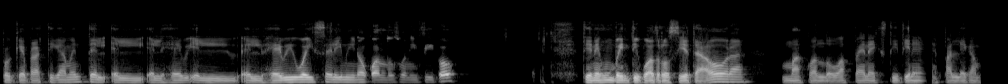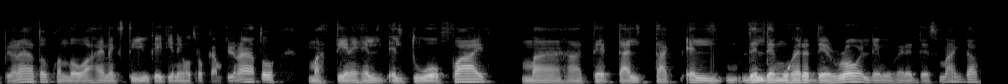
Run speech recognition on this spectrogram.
porque prácticamente el, el, el, heavyweight se eliminó cuando se unificó. Tienes un 24-7 ahora, más cuando vas para NXT tienes un par de campeonatos, cuando vas a NXT UK tienes otros campeonatos, más tienes el, el 205, más tal, el del de mujeres de Raw, el de mujeres de SmackDown.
